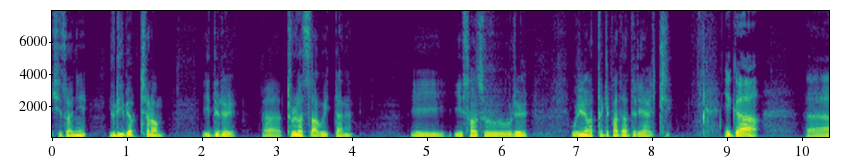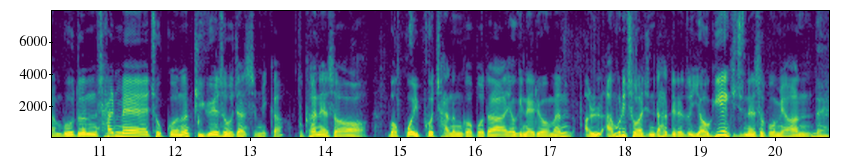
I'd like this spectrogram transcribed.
시선이 유리벽처럼 이들을 어, 둘러싸고 있다는 이, 이 서술을 우리는 어떻게 받아들여야 할지. 그러니까 어, 모든 삶의 조건은 비교해서 오지 않습니까? 북한에서 먹고 입고 자는 것보다 여기 내려오면 아무리 좋아진다 하더라도 여기에 기준에서 보면 네.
